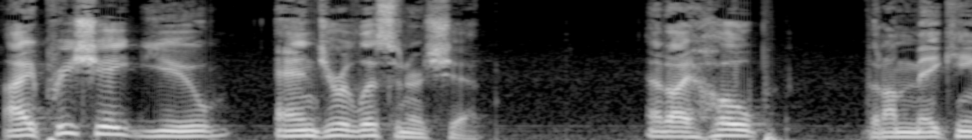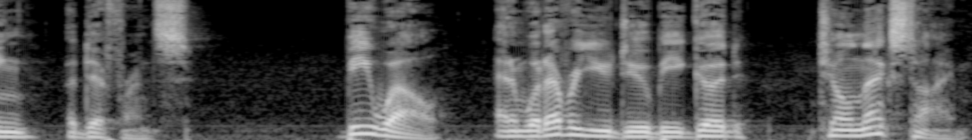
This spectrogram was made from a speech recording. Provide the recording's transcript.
I appreciate you and your listenership, and I hope that I'm making a difference. Be well, and whatever you do, be good. Till next time,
